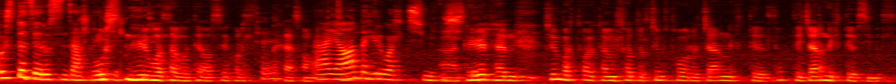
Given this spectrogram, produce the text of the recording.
өөртөө зориулсан заалт өөрсдөд нь хэрэг болоогүй тэ улсын хурл дахиад сонгох. А яванда хэрэг болчих мэдэн Аа, шүү. Тэгээд харин Чин Батхойг томилоход бол Чин Батхой руу 61-тэй байлоо. Тэг 61-тэй байсан юм бэл.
